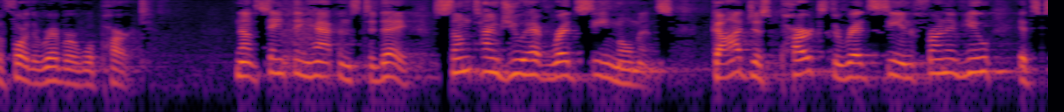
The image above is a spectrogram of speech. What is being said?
before the river will part. Now, the same thing happens today. Sometimes you have Red Sea moments. God just parts the Red Sea in front of you. It's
